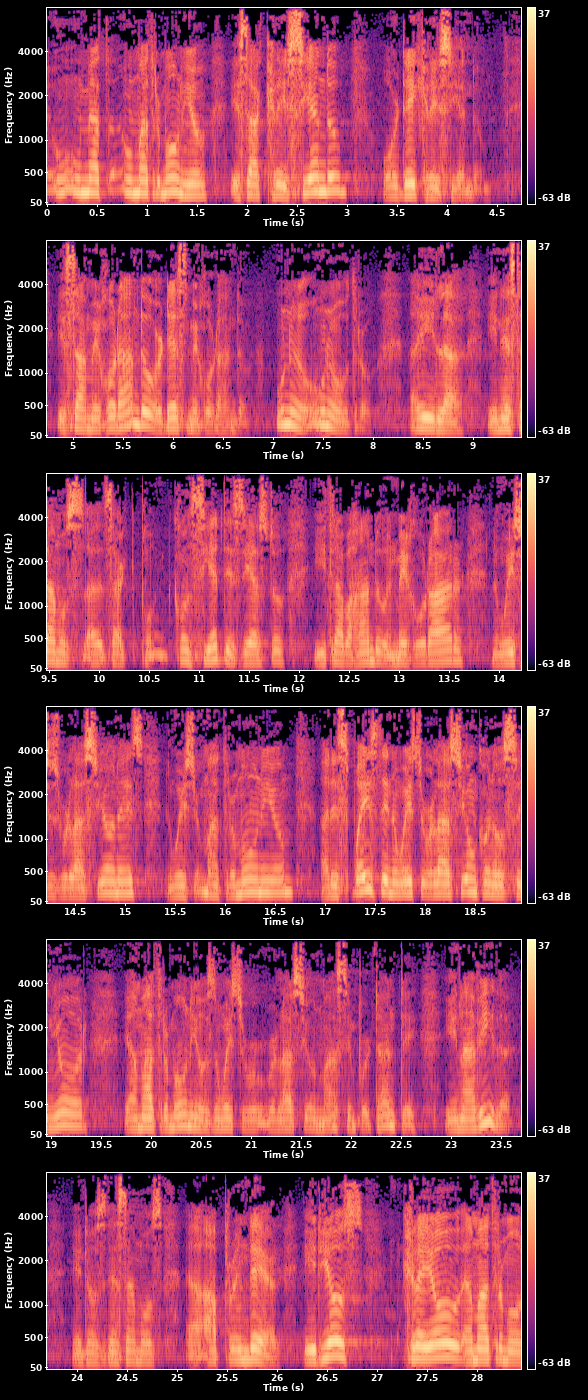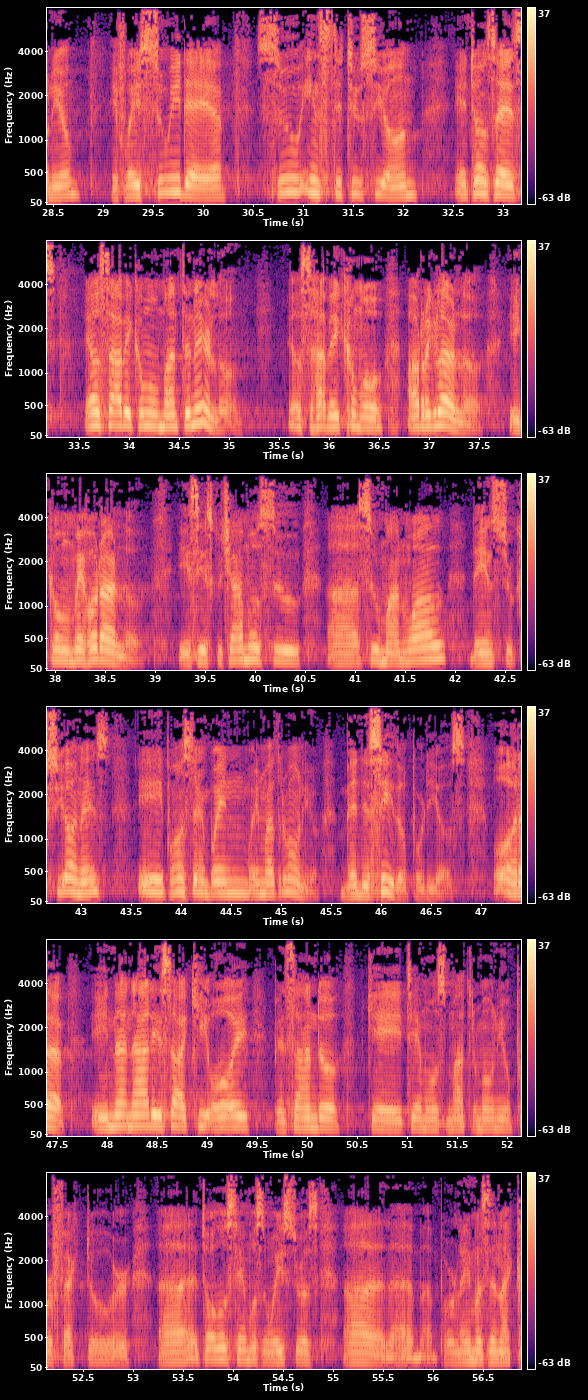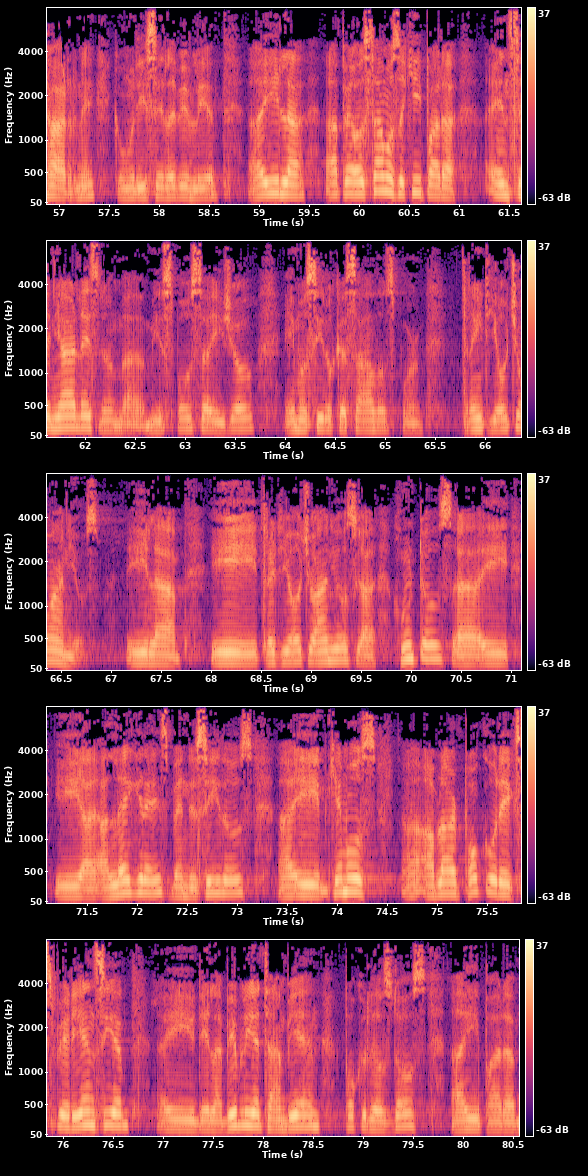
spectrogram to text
un, un matrimonio está creciendo o decreciendo, está mejorando o desmejorando uno, uno otro. Ahí la, y necesitamos estar conscientes de esto y trabajando en mejorar nuestras relaciones, nuestro matrimonio. Después de nuestra relación con el Señor, el matrimonio es nuestra relación más importante en la vida. Entonces necesitamos aprender. Y Dios creó el matrimonio y fue su idea, su institución. Entonces, Él sabe cómo mantenerlo. Él sabe cómo arreglarlo y cómo mejorarlo. Y si escuchamos su, uh, su manual de instrucciones, y podemos tener un buen, buen matrimonio, bendecido por Dios. Ahora, y na, nadie está aquí hoy pensando que tenemos matrimonio perfecto, uh, todos tenemos nuestros uh, problemas en la carne, como dice la Biblia. Ahí la, pero estamos aquí para enseñarles, mi esposa y yo hemos sido casados por 38 años y, la, y 38 años uh, juntos uh, y, y uh, alegres, bendecidos y queremos hablar poco de experiencia y de la Biblia también, poco de los dos ahí para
